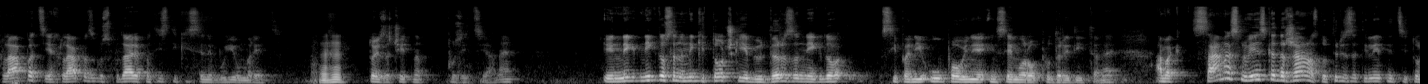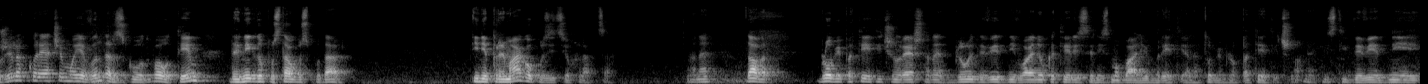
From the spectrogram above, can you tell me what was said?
Hlapec je hlapec, gospodar je pa tisti, ki se ne boji umreti. Uh mhm. -huh. To je začetna pozicija. Ne. In nek, nekdo se na neki točki je bil drzen, nekdo si pa ni upal in, je, in se je moral podrediti. Ne. Ampak sama slovenska državnost v 30-letnici, to že lahko rečemo, je vendar zgodba o tem, da je nekdo postal gospodar in je premagal pozicijo hlapca. Dobro, Bilo bi patetično reči, da je bilo devet dni vojne, v kateri se nismo bali umreti. Ne? To bi bilo patetično. Ne? Tistih devet dni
